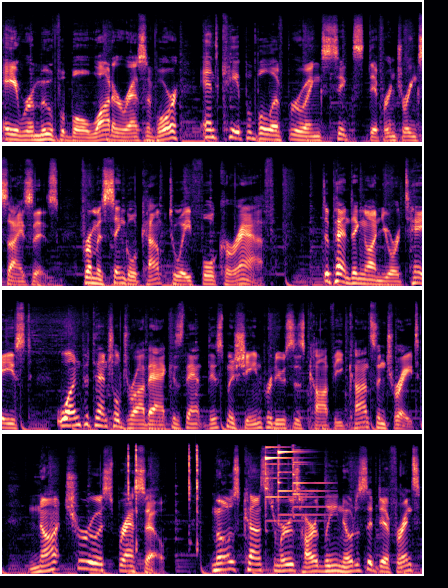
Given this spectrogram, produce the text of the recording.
a removable water reservoir, and capable of brewing six different drink sizes, from a single cup to a full carafe. Depending on your taste, one potential drawback is that this machine produces coffee concentrate, not true espresso. Most customers hardly notice a difference,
